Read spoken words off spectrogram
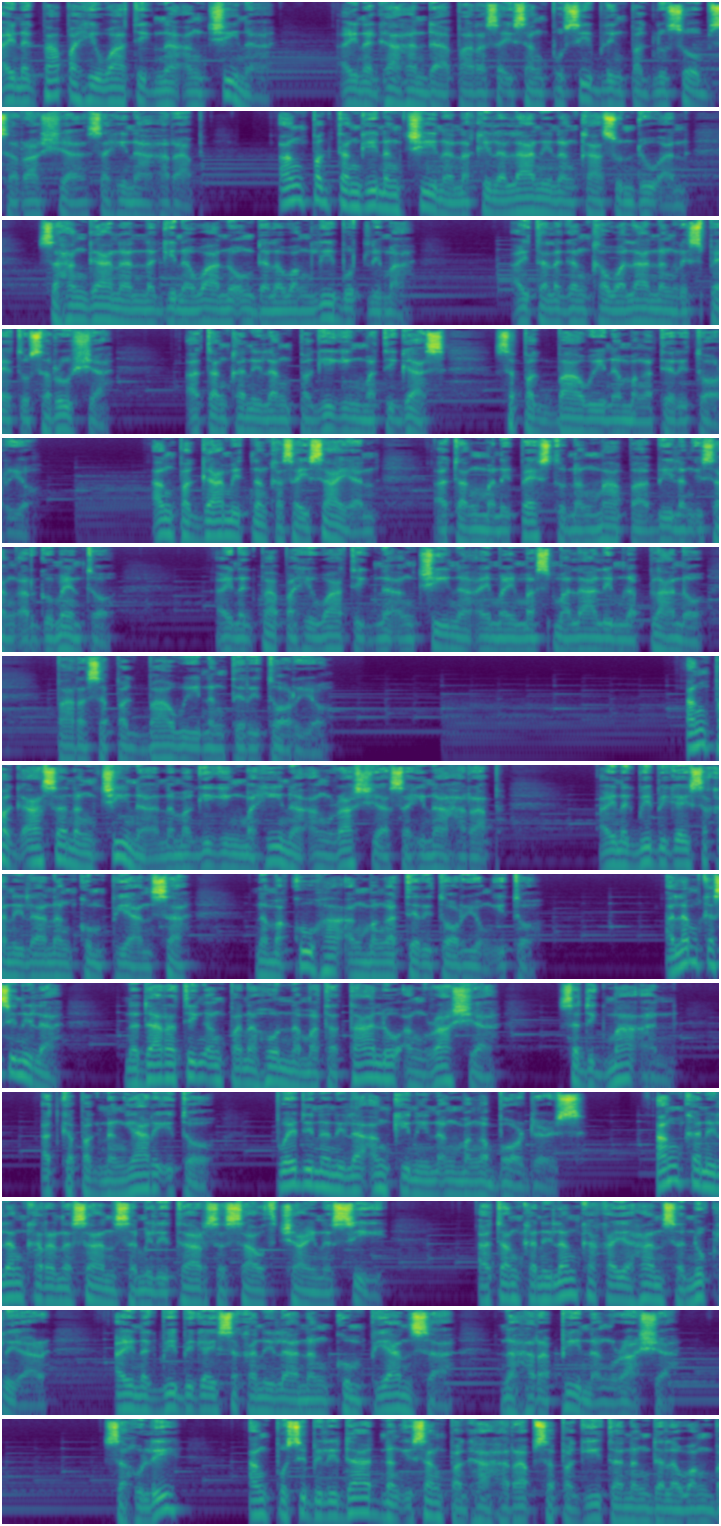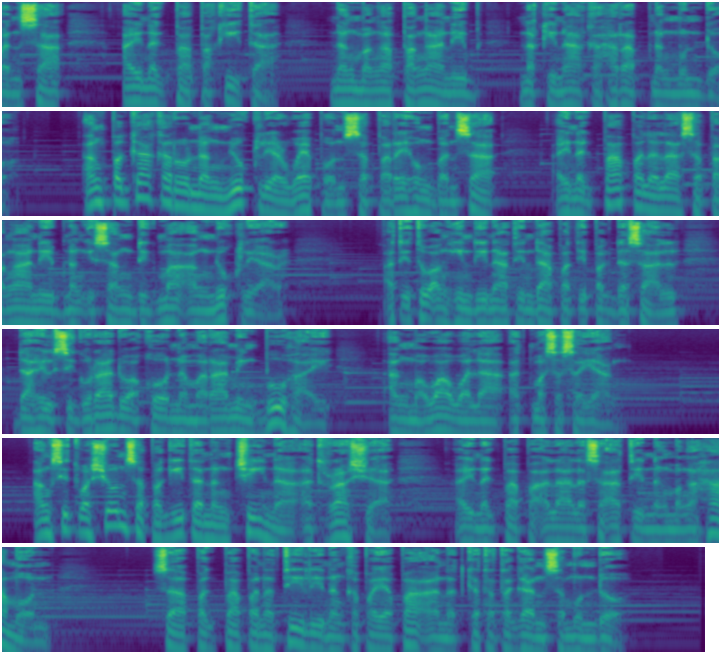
ay nagpapahiwatig na ang China ay naghahanda para sa isang posibleng paglusob sa Russia sa hinaharap. Ang pagtanggi ng China na kilalanin ang kasunduan sa hangganan na ginawa noong 2005 ay talagang kawalan ng respeto sa Rusya at ang kanilang pagiging matigas sa pagbawi ng mga teritoryo. Ang paggamit ng kasaysayan at ang manipesto ng mapa bilang isang argumento ay nagpapahiwatig na ang China ay may mas malalim na plano para sa pagbawi ng teritoryo. Ang pag-asa ng China na magiging mahina ang Russia sa hinaharap ay nagbibigay sa kanila ng kumpiyansa na makuha ang mga teritoryong ito. Alam kasi nila na darating ang panahon na matatalo ang Russia sa digmaan at kapag nangyari ito, pwede na nila angkinin ang mga borders. Ang kanilang karanasan sa militar sa South China Sea at ang kanilang kakayahan sa nuclear ay nagbibigay sa kanila ng kumpiyansa na harapin ang Russia. Sa huli, ang posibilidad ng isang paghaharap sa pagitan ng dalawang bansa ay nagpapakita ng mga panganib na kinakaharap ng mundo. Ang pagkakaroon ng nuclear weapons sa parehong bansa ay nagpapalala sa panganib ng isang digmaang nuclear at ito ang hindi natin dapat ipagdasal dahil sigurado ako na maraming buhay ang mawawala at masasayang. Ang sitwasyon sa pagitan ng China at Russia ay nagpapaalala sa atin ng mga hamon sa pagpapanatili ng kapayapaan at katatagan sa mundo.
